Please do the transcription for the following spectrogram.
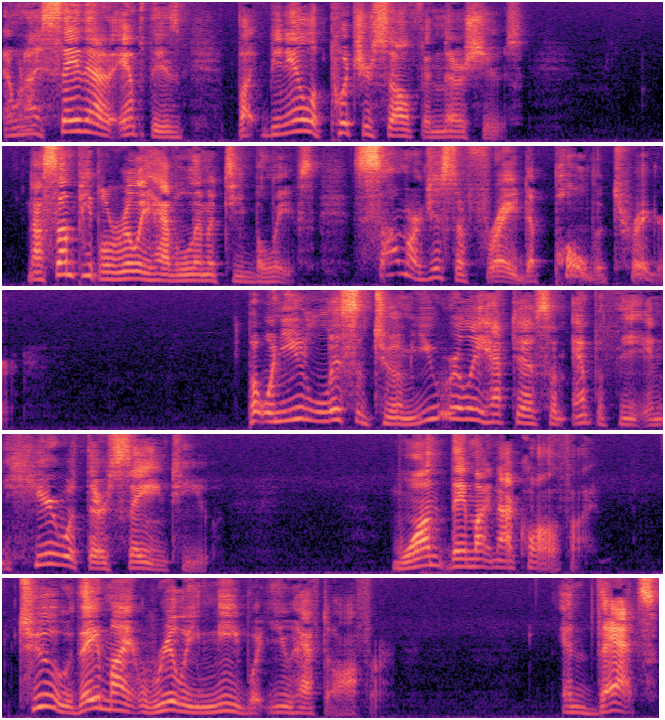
And when I say that empathy is but being able to put yourself in their shoes. Now, some people really have limiting beliefs. Some are just afraid to pull the trigger. But when you listen to them, you really have to have some empathy and hear what they're saying to you. One, they might not qualify. Two, they might really need what you have to offer. And that's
